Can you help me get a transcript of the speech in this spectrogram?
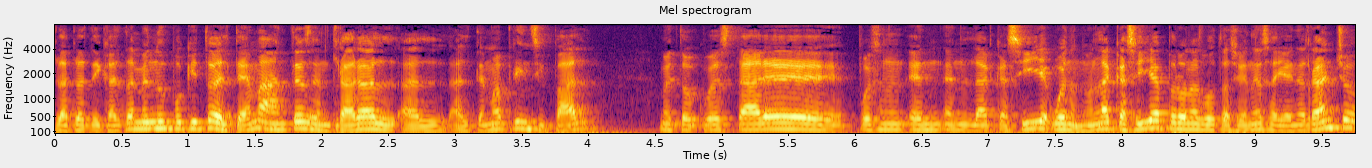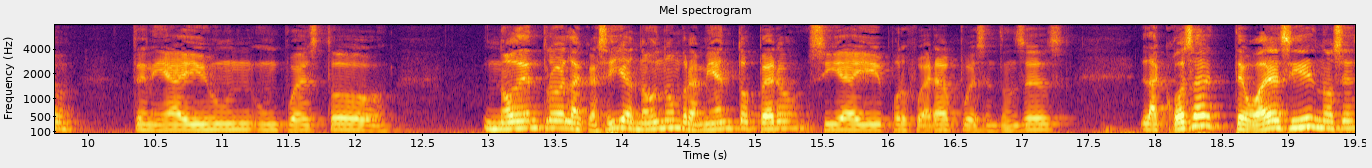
platicar también un poquito del tema antes de entrar al, al, al tema principal. Me tocó estar eh, pues en, en, la casilla, bueno, no en la casilla, pero en las votaciones allá en el rancho. Tenía ahí un, un puesto, no dentro de la casilla, no un nombramiento, pero sí ahí por fuera, pues entonces la cosa, te voy a decir, no sé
